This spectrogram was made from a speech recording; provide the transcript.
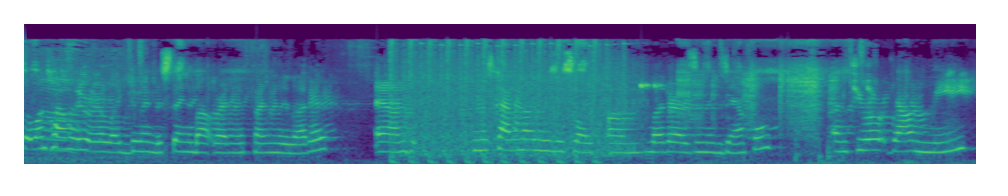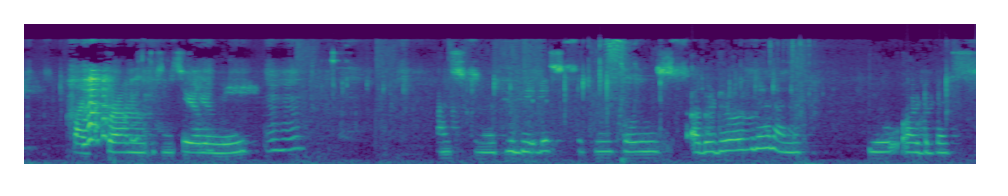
So one time we were like doing this thing about writing a friendly letter, and Miss Kavanaugh uses like um letter as an example, and she wrote down me, like from sincerely me. Mhm. I swear, if you beat this, if you kill these other duos again, and you are the best.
